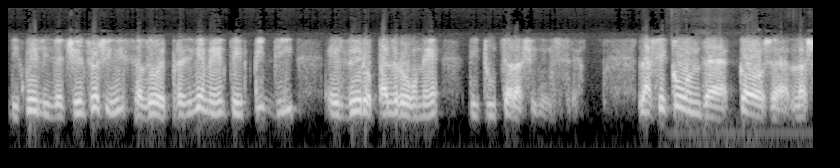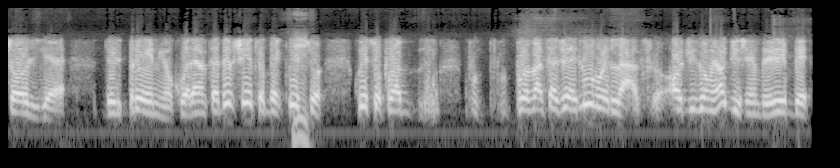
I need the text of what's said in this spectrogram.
di quelli del centro-sinistra dove praticamente il PD è il vero padrone di tutta la sinistra. La seconda cosa, la soglia del premio 40%, beh questo, mm. questo può, può, avvantaggiare l'uno e l'altro. Oggi come oggi sembrerebbe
